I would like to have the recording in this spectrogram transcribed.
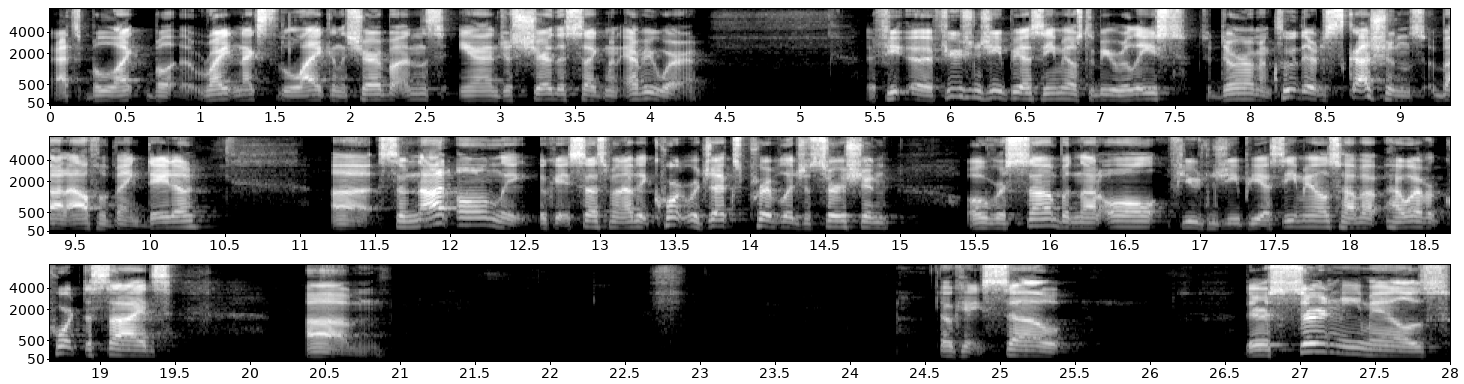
That's right next to the like and the share buttons, and just share this segment everywhere. The uh, Fusion GPS emails to be released to Durham include their discussions about Alfa Bank data. Uh, so not only, okay, assessment update, court rejects privilege assertion over some but not all Fusion GPS emails. However, however court decides um, okay, so there are certain emails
